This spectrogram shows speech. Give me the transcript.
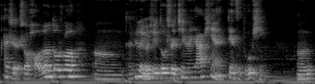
开始的时候，好多人都说，嗯，腾讯的游戏都是精神鸦片、电子毒品。嗯，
